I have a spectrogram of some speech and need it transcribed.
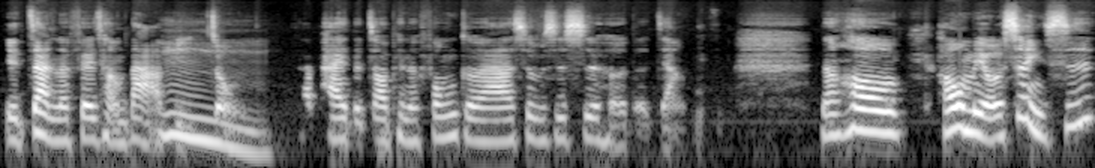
也占了非常大比重，他拍的照片的风格啊，是不是适合的这样子。然后，好，我们有了摄影师，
